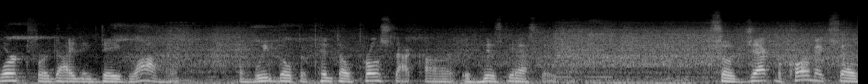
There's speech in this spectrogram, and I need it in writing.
worked for a guy named Dave Lyle, and we built a Pinto Pro Stock car in his gas station. So Jack McCormick says,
